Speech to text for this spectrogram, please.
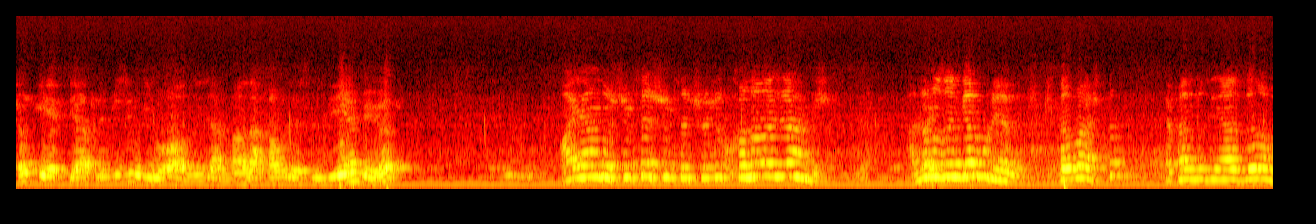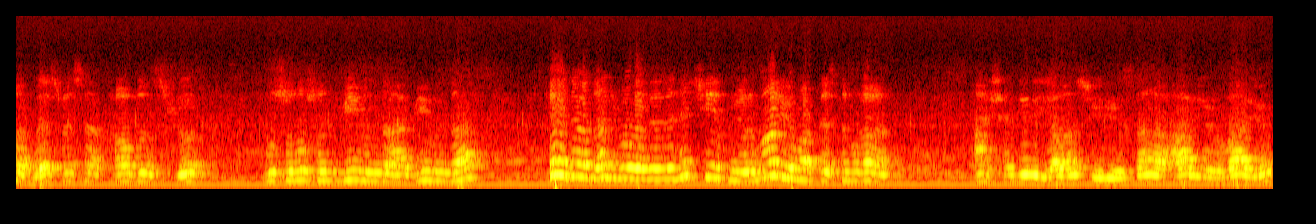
çok ihtiyatlı bizim gibi oldu canım. Allah kabul etsin diyemiyor. Ayağını sürte sürte çocuk kan alacakmış. Ali Ramazan gel buraya. Kitabı açtı. Efendimizin yazdığına bak. Vesvese, kabız, şu, usul usul bir gün daha, bir gün daha. Evet evet Hacı Baba dedi, hiç şey etmiyorum, alıyorum abdestimi falan. Ayşe dedi, yalan söylüyor, sana alıyor, varıyor,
